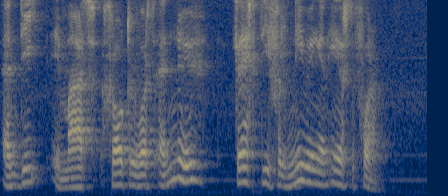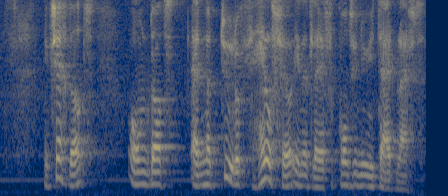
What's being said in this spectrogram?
en die in maart groter wordt en nu krijgt die vernieuwing een eerste vorm. Ik zeg dat omdat er natuurlijk heel veel in het leven continuïteit blijft.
